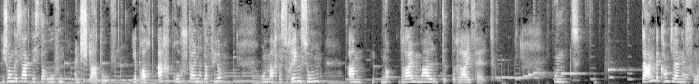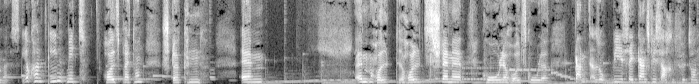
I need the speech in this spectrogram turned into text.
Wie schon gesagt, ist der Ofen ein Starterofen. Ihr braucht acht Bruchsteine dafür und macht das ringsum am 3x3 Feld. Und dann bekommt ihr eine Furnace. Ihr könnt ihn mit Holzbrettern, Stöcken, ähm, ähm, Hol Holzstämme, Kohle, Holzkohle, ganz, also wie ihr seht, ganz viele Sachen füttern.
